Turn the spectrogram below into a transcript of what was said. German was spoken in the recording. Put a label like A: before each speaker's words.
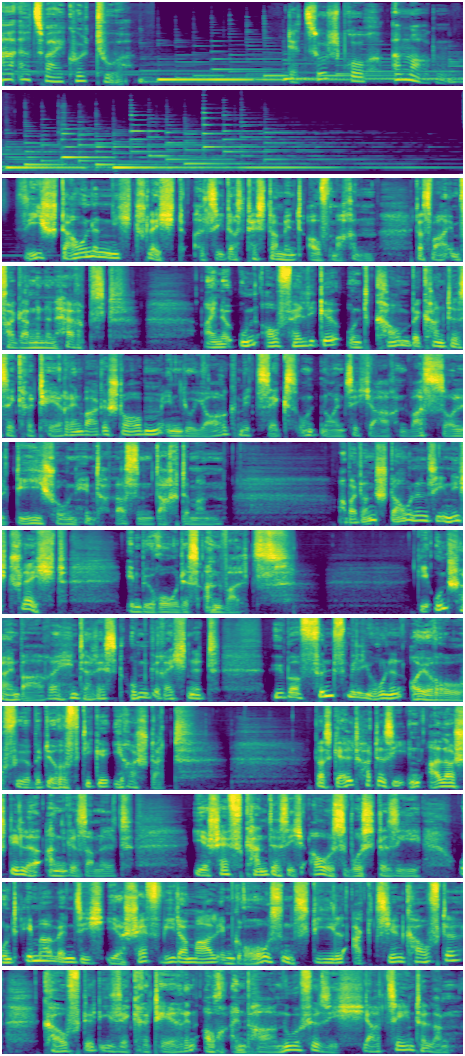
A: HR2 Kultur. Der Zuspruch am Morgen.
B: Sie staunen nicht schlecht, als Sie das Testament aufmachen. Das war im vergangenen Herbst. Eine unauffällige und kaum bekannte Sekretärin war gestorben in New York mit 96 Jahren. Was soll die schon hinterlassen, dachte man. Aber dann staunen sie nicht schlecht im Büro des Anwalts. Die Unscheinbare hinterlässt umgerechnet über fünf Millionen Euro für Bedürftige ihrer Stadt. Das Geld hatte sie in aller Stille angesammelt. Ihr Chef kannte sich aus, wusste sie, und immer wenn sich ihr Chef wieder mal im großen Stil Aktien kaufte, kaufte die Sekretärin auch ein paar nur für sich, jahrzehntelang.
